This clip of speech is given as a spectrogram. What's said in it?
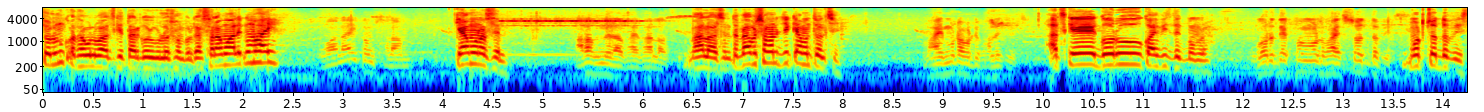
চলুন কথা বলব আজকে তার গরুগুলো সম্পর্কে। আসসালামু আলাইকুম ভাই। ওয়ালাইকুম সালাম। কেমন আছেন? আলহামদুলিল্লাহ ভাই ভালো আছি। ভালো আছেন। তো ব্যবসা বাণিজ্য কেমন চলছে? ভাই মোটামুটি ভালো চলছে। আজকে গরু কয় পিস দেখব আমরা? গরু দেখব মোট ভাই চোদ্দ পিস মোট চোদ্দ পিস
